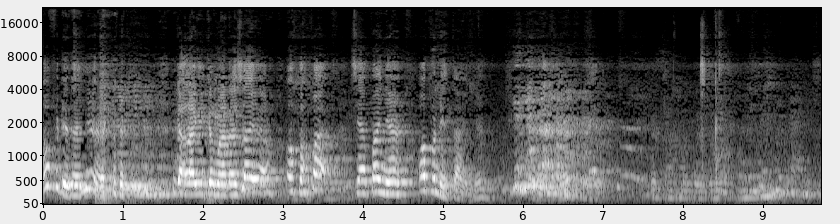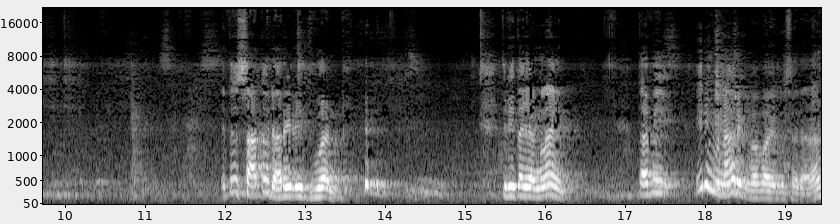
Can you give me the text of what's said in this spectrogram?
Oh pendetanya nggak lagi ke mata saya. Oh bapak siapanya? Oh pendetanya. Itu satu dari ribuan cerita yang lain. Tapi ini menarik Bapak Ibu Saudara.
